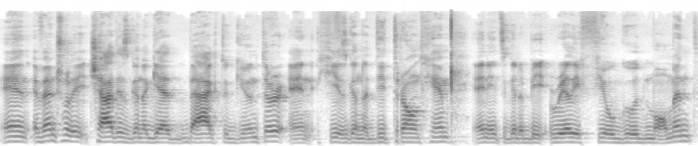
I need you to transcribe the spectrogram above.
and eventually Chad is gonna get back to Gunther, and he's gonna dethrone him, and it's gonna be really feel good moment.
